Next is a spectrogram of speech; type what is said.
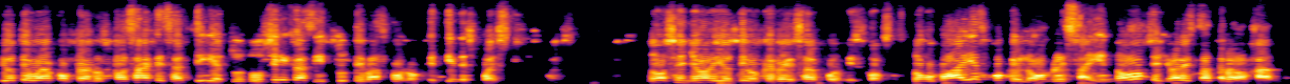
Yo te voy a comprar los pasajes a ti y a tus dos hijas y tú te vas con lo que tienes puesto. No, señora, yo tengo que regresar por mis cosas. No vayas porque el hombre está ahí. No, señora, está trabajando.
